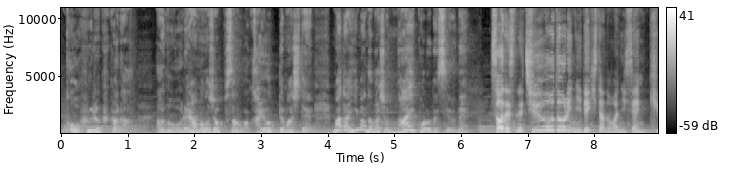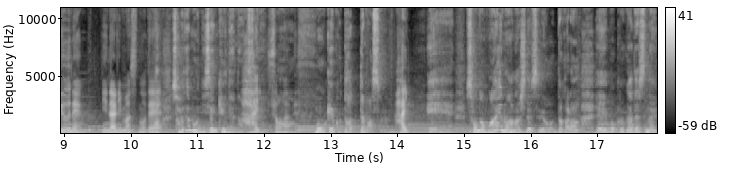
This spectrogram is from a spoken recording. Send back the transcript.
結構古くからあのレアモノショップさんは通ってましてまだ今の場所ない頃ですよね。そうですね。中央通りにできたのは2009年になりますので。それでもう2009年なんですね。はいそうなんです。もう結構経ってます。はいえー、その前の話ですよ。だから、えー、僕がですね、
